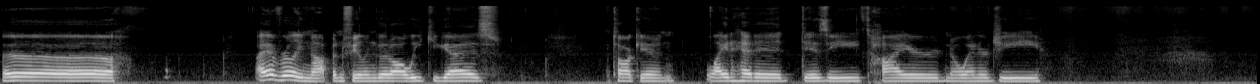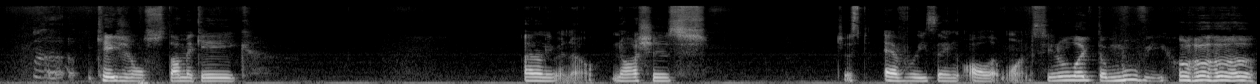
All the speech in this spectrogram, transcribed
Uh, I have really not been feeling good all week, you guys. I'm talking lightheaded, dizzy, tired, no energy, occasional stomach ache. I don't even know. Nauseous. Just everything all at once. You know, like the movie.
